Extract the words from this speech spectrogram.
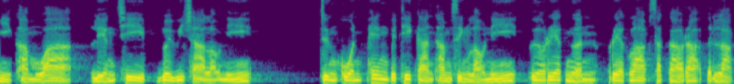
มีคำว่า เลี้ยงชีพด้วยวิชาเหล่านี้ จึงควรเพ่งไปที่การทำสิ่งเหล่านี้เพื่อเรียกเงิน เรียกลาบสักการะเป็นหลัก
